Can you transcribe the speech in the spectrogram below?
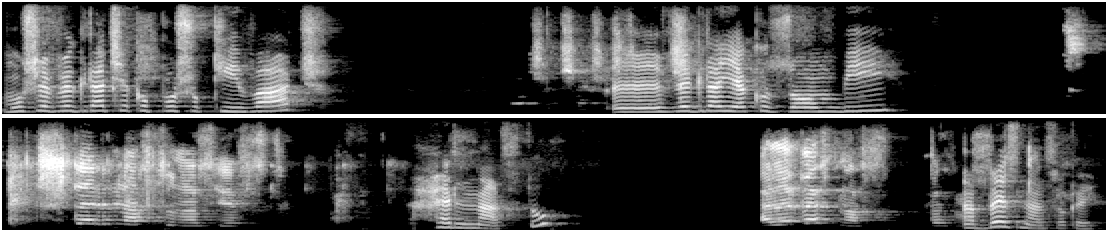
Muszę wygrać jako poszukiwacz. Yy, wygraj jako zombie. 14 nas jest. Hernastu? Ale bez nas. Bez A nas. bez nas, okej.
